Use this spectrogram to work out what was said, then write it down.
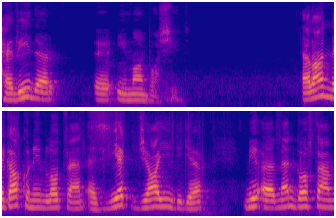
قوی در ایمان باشید. الان نگاه کنیم لطفا. از یک جای دیگه. من گفتم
